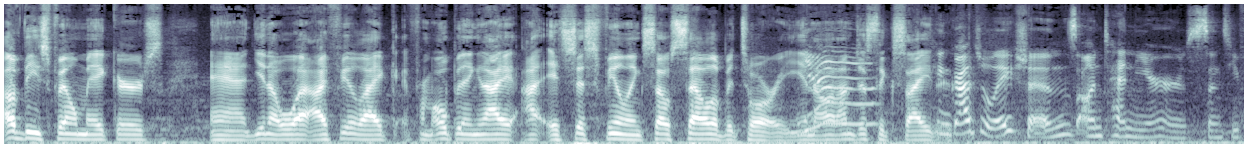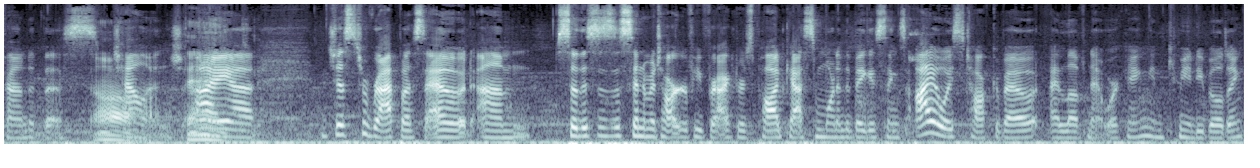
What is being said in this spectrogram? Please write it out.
of these filmmakers. And you know what? I feel like from opening night, I, it's just feeling so celebratory. You know, and I'm just excited. Congratulations on 10 years since you founded this Oh, challenge. I uh, just to wrap us out. Um, so this is a Cinematography for Actors podcast, and one of the biggest things I always talk about. I love networking and community building,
